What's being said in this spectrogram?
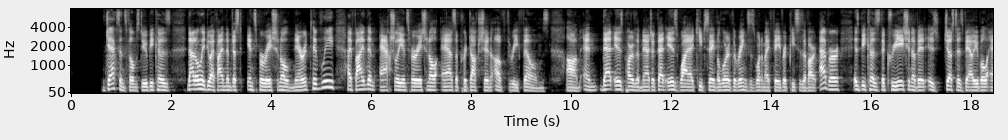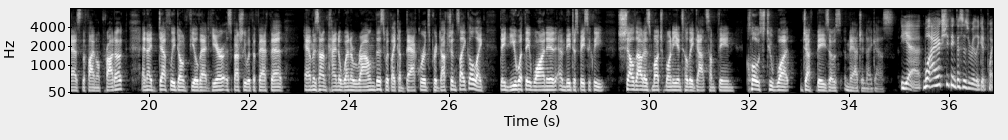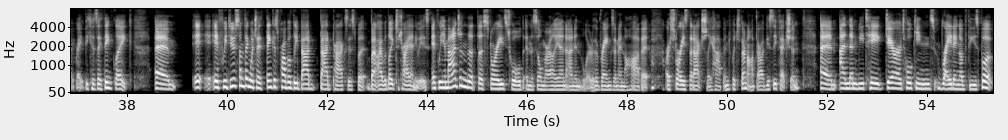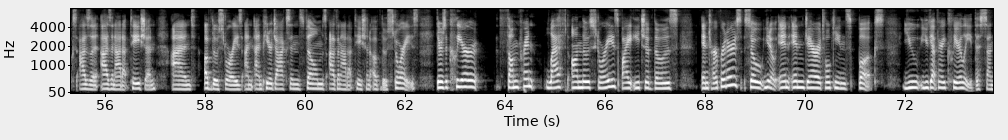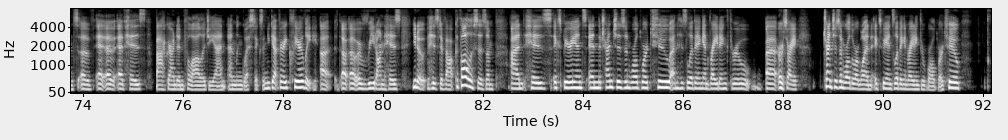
Jackson's films do because not only do I find them just inspirational narratively, I find them actually inspirational as a production of three films. Um, and that is part of the magic. That is why I keep saying The Lord of the Rings is one of my favorite pieces of art ever, is because the creation of it is just as valuable as the final product. And I definitely don't feel that here, especially with the fact that Amazon kind of went around this with like a backwards production cycle. Like they knew what they wanted and they just basically shelled out as much money until they got something close to what Jeff Bezos imagined, I guess. Yeah. Well, I actually think this is a really good point, right? Because I think like um if we do something which I think is probably bad bad praxis, but but I would like to try anyways. If we imagine that the stories told in the Silmarillion and in the Lord of the Rings and in the Hobbit are stories that actually happened, which they're not, they're obviously fiction, um, and then we take J.R.R. Tolkien's writing of these books as a as an adaptation and of those stories, and and Peter Jackson's films as an adaptation of those stories, there's a clear thumbprint left on those stories by each of those interpreters. So, you know, in in J.R.R. Tolkien's books, you you get very clearly this sense of of, of his background in philology and, and linguistics, and you get very clearly uh, a, a read on his you know his devout Catholicism and his experience in the trenches in World War II and his living and writing through, uh, or sorry, trenches in World War One, experience living and writing through World War II.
